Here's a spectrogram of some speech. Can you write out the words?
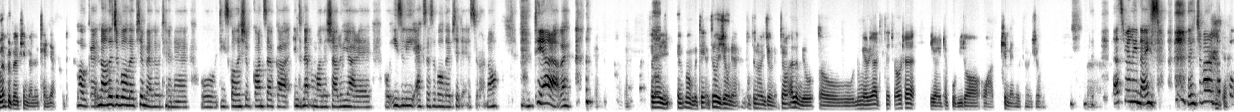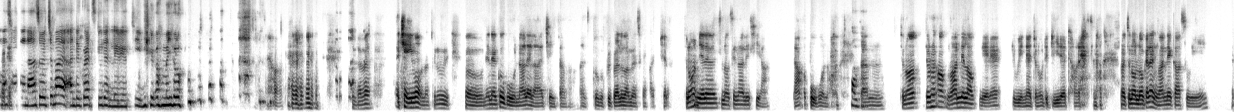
well prepared ဖြစ်မယ်လို့ထင်ကြဟုတ်တယ်ဟုတ်ကဲ့ knowledgeable လည်းဖြစ်မယ်လို့ထင်တယ်ဟိုဒီ scholarship concept က internet ပေါ်မှာလည်းရှာလို့ရတယ်ဟို easily accessible လည်းဖြစ်တယ်ဆိုတော့เนาะထင်ရတာပဲကျွန်တော်မထင်ကျွန်တော်ယုံတယ်ကျွန်တော်ယုံတယ်ကျွန်တော်အဲ့လိုမျိုးဟိုလူငယ်တွေကကျွန်တော်ထက်ရွယ်တက်ပို့ပြီးတော့ဟိုဖြစ်မယ်လို့ကျွန်တော်ယုံတယ် That's really nice ကျမတို့ကတော့မဆိုတဲ့နာဆိုကျမရဲ့ undergrad student လေးတွေကြည့်ပြီးတော့မယုံ ဟုတ်ဒါပေမဲ့အချိန်ပေါ့နော်သူတို့ဟိုနည်းနည်းကိုကိုနားလည်လာတဲ့အချိန်ကြာမှာကိုကို prepare လုပ်ရမယ်ဆိုတော့ဖြစ်လာကျွန်တော်အများနဲ့ကျွန်တော်စဉ်းစားလေးရှိတာဒါအပူပေါ့နော်ဟုတ်ကဲ့ကျွန်တော်ကျွန်တော်အောက်9နှစ်လောက်နေတဲ့လူတွေနဲ့ကျွန်တော်တပြေးတဲ့ထားတယ်ကျွန်တော်ကျွန်တော်လောကတဲ့9နှစ်ကဆိုရင်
